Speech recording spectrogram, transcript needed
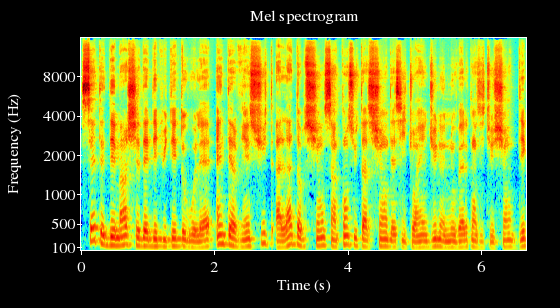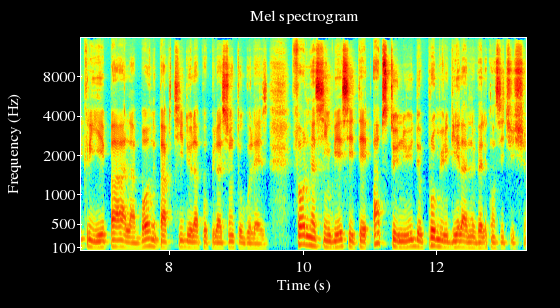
Cette démarche des députés togolais intervient suite à l'adoption sans consultation des citoyens d'une nouvelle constitution crié par la bonne partie de la population togolaise. Fornia Singbe s'était abstenu de promulguer la nouvelle constitution.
